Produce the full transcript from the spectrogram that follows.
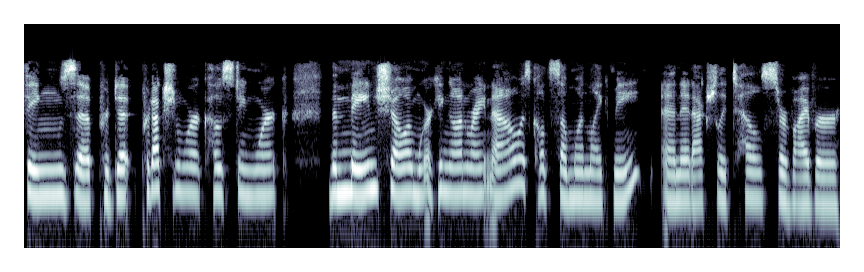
things uh, produ- production work hosting work. The main show i'm working on right now is called someone like me and it actually tells survivor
